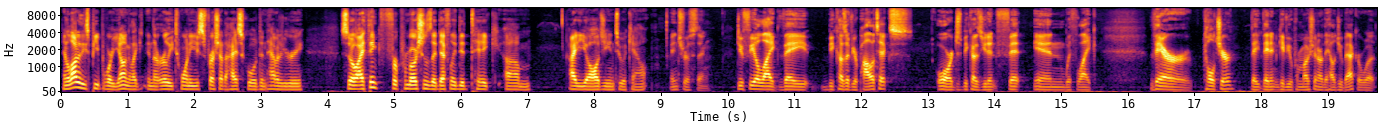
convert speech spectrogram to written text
And a lot of these people were young, like in their early 20s, fresh out of high school, didn't have a degree. So I think for promotions, they definitely did take um, ideology into account. Interesting. Do you feel like they, because of your politics, or just because you didn't fit in with like their culture, they, they didn't give you a promotion or they held you back or what?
